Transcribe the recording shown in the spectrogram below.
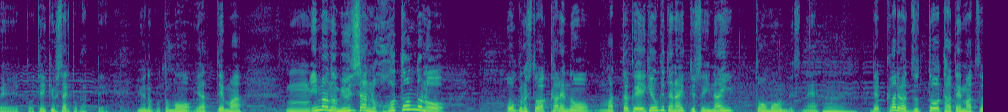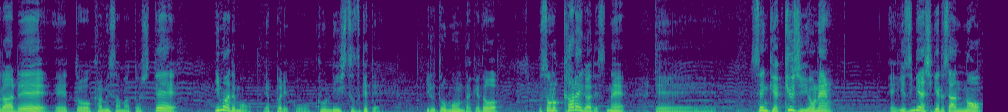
えー、と提供したりとかっていうようなこともやって、まあ、うん今のミュージシャンのほとんどの多くの人は彼の全く影響を受けてないっていう人はいないと思うんですね。うん。で彼はずっと立てまつられ、えー、と神様として今でもやっぱりこう君臨し続けていると思うんだけどその彼がですね、えー1994年、えー泉谷しげるさんの、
